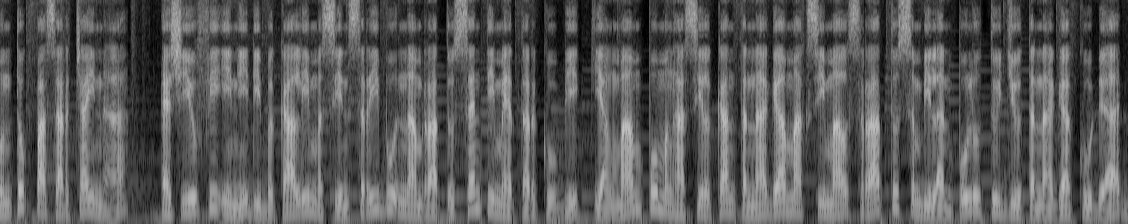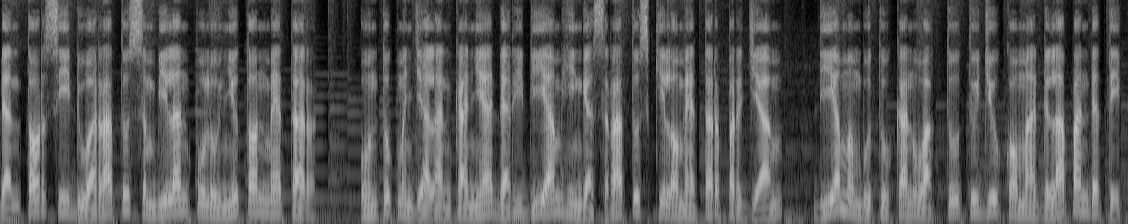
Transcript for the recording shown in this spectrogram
Untuk pasar China, SUV ini dibekali mesin 1600 cm3 yang mampu menghasilkan tenaga maksimal 197 tenaga kuda dan torsi 290 Nm. Untuk menjalankannya dari diam hingga 100 km per jam, dia membutuhkan waktu 7,8 detik.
